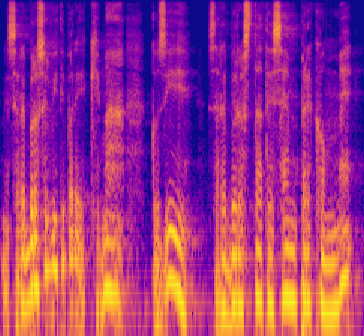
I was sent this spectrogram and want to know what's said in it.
ne sarebbero serviti parecchi, ma così sarebbero state sempre con me.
